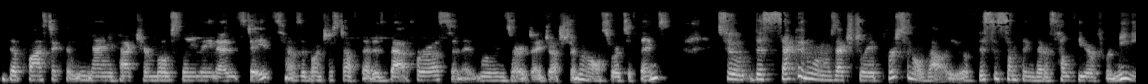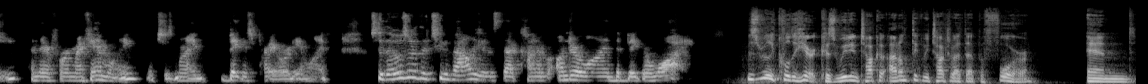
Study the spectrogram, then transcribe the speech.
The plastic that we manufacture mostly in the United States has a bunch of stuff that is bad for us and it ruins our digestion and all sorts of things. So the second one was actually a personal value. If this is something that is healthier for me and therefore my family, which is my biggest priority in life. So those are the two values that kind of underline the bigger why. This is really cool to hear because we didn't talk. I don't think we talked about that before. And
